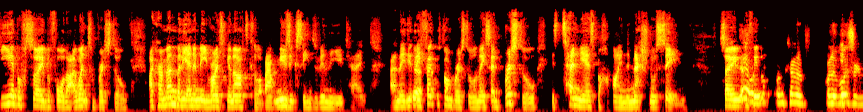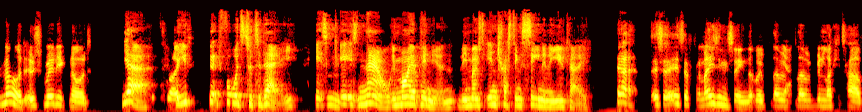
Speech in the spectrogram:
year or so before that, I went to Bristol. I can remember the NME writing an article about music scenes within the UK, and they did, Yeah. they focused on Bristol, and they said Bristol is 10 years behind the national scene. So Yeah, if we, well, well, kind of. Well, it was ignored. It was really ignored. yeah, but you fit forwards to today. It's Hmm. it is now, in my opinion, the most interesting scene in the UK. yeah, it's a, it's an amazing scene that we've that we've, Yeah. that we've been lucky to have.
